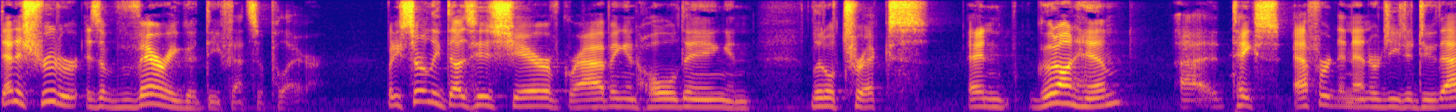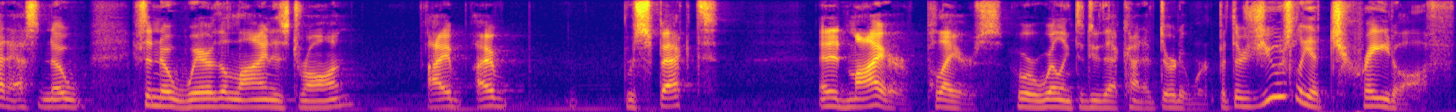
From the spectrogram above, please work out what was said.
Dennis Schroeder is a very good defensive player, but he certainly does his share of grabbing and holding and little tricks, and good on him. Uh, it takes effort and energy to do that. Has to know, you have to know where the line is drawn. I, I respect and admire players who are willing to do that kind of dirty work, but there's usually a trade off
